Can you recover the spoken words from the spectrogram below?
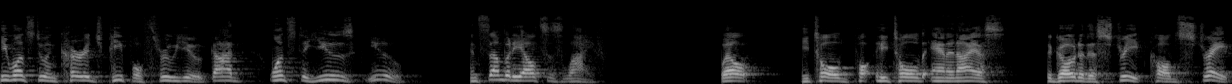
He wants to encourage people through you. God wants to use you in somebody else's life. Well, he told, he told Ananias, to go to the street called Straight,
